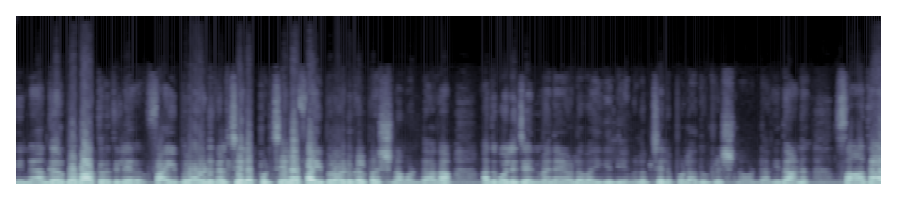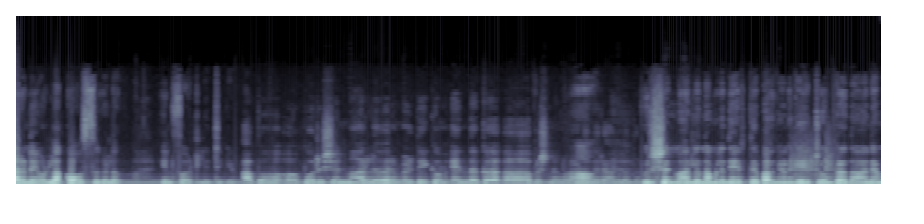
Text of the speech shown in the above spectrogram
പിന്നെ ഗർഭപാത്രത്തിൽ ഫൈബ്രോയിഡുകൾ ചിലപ്പോൾ ചില ഫൈബ്രോയിഡുകൾ പ്രശ്നമുണ്ടാകാം. അതുപോലെ ജന്മനയുള്ള വൈകല്യങ്ങളും ചിലപ്പോൾ അതും പ്രശ്നമുണ്ടാകും. ഇതാണ് സാധാരണയുള്ള കോസുകൾ ഇൻഫെർട്ടിലിറ്റിക്ക് അപ്പോൾ പുരുഷന്മാരിൽ വരുമ്പോഴത്തേക്കും എന്തൊക്കെ പ്രശ്നങ്ങളാണ് വരാറുള്ളത്? പുരുഷന്മാരിൽ നമ്മൾ നേരത്തെ പറഞ്ഞാണെങ്കിൽ ഏറ്റവും പ്രധാനം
